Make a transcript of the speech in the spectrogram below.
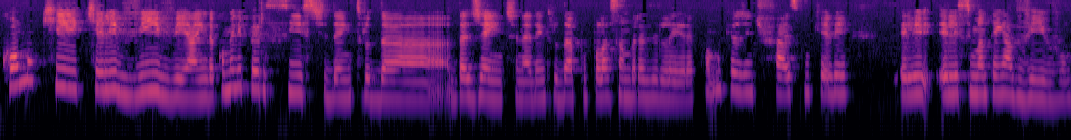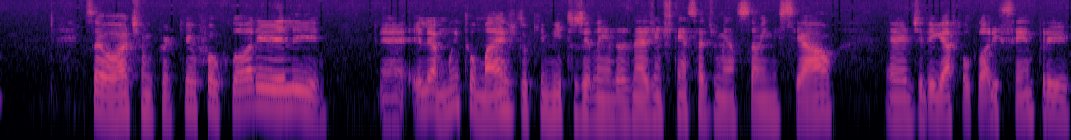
Como que, que ele vive ainda? Como ele persiste dentro da, da gente, né? Dentro da população brasileira? Como que a gente faz com que ele, ele, ele se mantenha vivo? Isso é ótimo, porque o folclore, ele é, ele é muito mais do que mitos e lendas, né? A gente tem essa dimensão inicial é, de ligar folclore sempre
